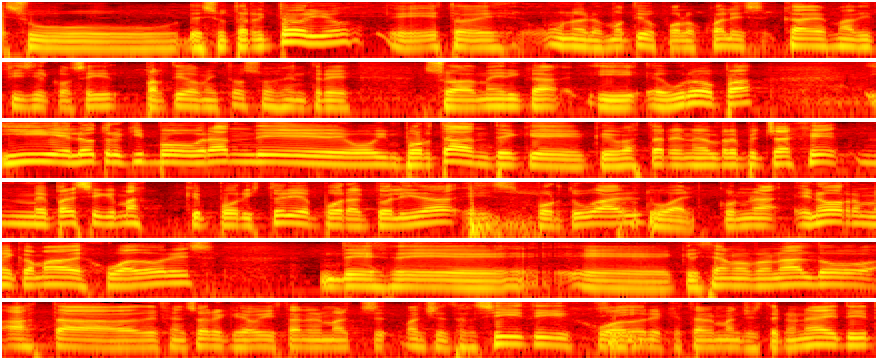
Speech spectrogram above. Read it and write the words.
su, territorio. esto es uno de los motivos por los cuales cada vez más difícil conseguir partidos amistosos entre Sudamérica y Europa. Y el otro equipo grande o importante que, va a estar en el repechaje, me parece que más que por historia, actualidad, es Portugal, con una enorme camada de jugadores, desde eh, Cristiano Ronaldo hasta defensores que hoy están en el Manchester City, jugadores que están en el Manchester United,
